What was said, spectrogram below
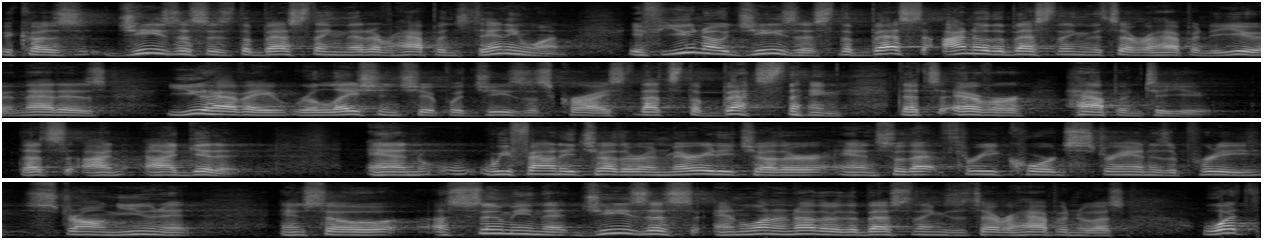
Because Jesus is the best thing that ever happens to anyone. If you know Jesus, the best, I know the best thing that's ever happened to you, and that is you have a relationship with Jesus Christ. That's the best thing that's ever happened to you. That's, I, I get it. And we found each other and married each other, and so that three cord strand is a pretty strong unit. And so, assuming that Jesus and one another are the best things that's ever happened to us, what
